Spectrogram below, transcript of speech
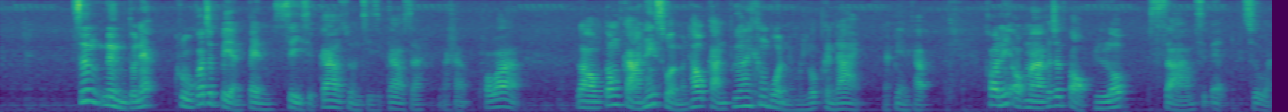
1 ซึ่ง 1 ตัวเนี้ยครูก็จะเปลี่ยนเป็น 49 ส่วน 49 ซะนะครับ เพราะว่าเราต้องการให้ส่วนมันเท่ากันเพื่อให้ข้างบนเนี่ยมันลบกันได้นักเรียนครับ ข้อนี้ออกมาก็จะตอบลบ 31 ส่วน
